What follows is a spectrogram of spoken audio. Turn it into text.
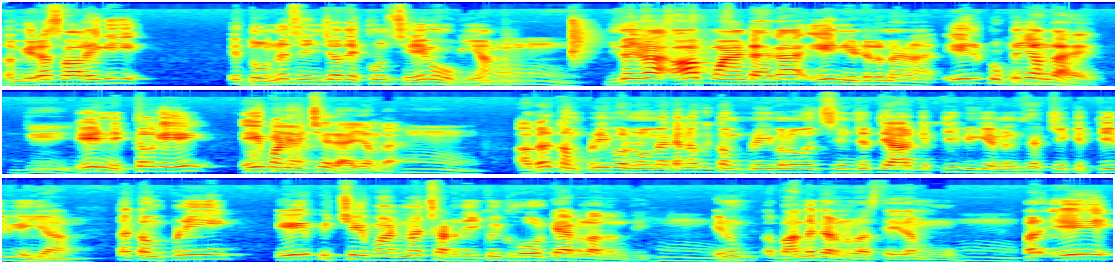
ਤਾਂ ਮੇਰਾ ਸਵਾਲ ਹੈ ਕਿ ਇਹ ਦੋਨੇ ਸਿੰਜਾਂ ਦੇਖੋ ਸੇਮ ਹੋ ਗਈਆਂ। ਜਿਹਦਾ ਜਿਹੜਾ ਆਹ ਪੁਆਇੰਟ ਹੈਗਾ ਇਹ ਨੀਡਲ ਮੈਣਾ ਇਹ ਤਾਂ ਟੁੱਟ ਜਾਂਦਾ ਹੈ ਜੀ। ਇਹ ਨਿਕਲ ਕੇ ਇਹ ਪੁਆਇੰਟ ਪਿੱਛੇ ਰਹਿ ਜਾਂਦਾ। ਹੂੰ। ਅਗਰ ਕੰਪਨੀ ਵੱਲੋਂ ਮੈਂ ਕਹਿੰਦਾ ਕੋਈ ਕੰਪਨੀ ਵੱਲੋਂ ਸਿੰਜ ਤਿਆਰ ਕੀਤੀ ਵੀ ਗਈ ਮੈਨੂਫੈਕਚਰਿੰਗ ਕੀਤੀ ਵੀ ਗਈ ਆ ਤਾਂ ਕੰਪਨੀ ਇਹ ਪਿੱਛੇ ਪੁਆਇੰਟ ਨਾ ਛੱਡਦੀ ਕੋਈ ਹੋਰ ਕੈਪ ਲਾ ਦਿੰਦੀ। ਇਹਨੂੰ ਬੰਦ ਕਰਨ ਵਾਸਤੇ ਇਹਦਾ ਮੂੰਹ। ਪਰ ਇਹ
